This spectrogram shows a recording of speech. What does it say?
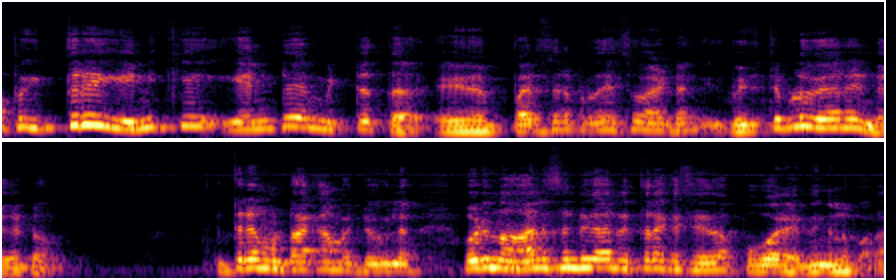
അപ്പോൾ ഇത്രയും എനിക്ക് എന്റെ മുറ്റത്ത് പരിസര പ്രദേശമായിട്ട് വെജിറ്റബിൾ വേറെ ഉണ്ട് കേട്ടോ. ഇത്രയും ഉണ്ടാക്കാൻ പറ്റുമെങ്കിൽ ഒരു നാല് സെന്റുകാരൻ ഇത്രയൊക്കെ ചെയ്താൽ പോരെ നിങ്ങൾ പറ.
